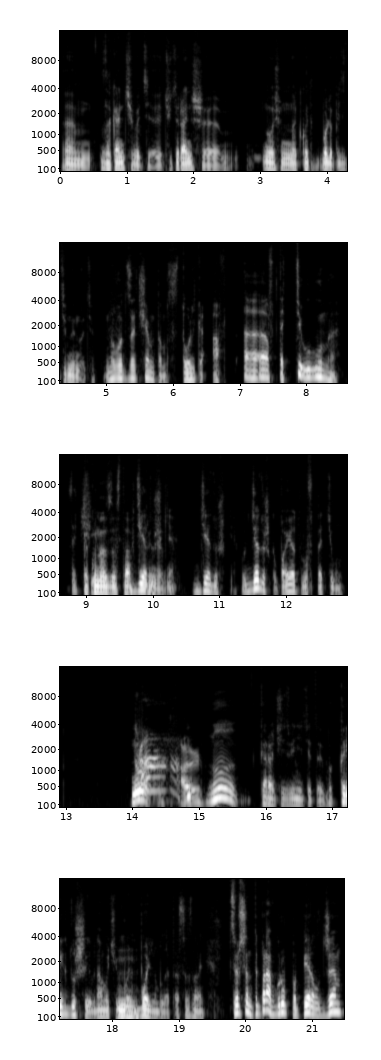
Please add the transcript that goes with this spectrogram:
эм, заканчивать э, чуть раньше, ну, в общем, на какой-то более позитивной ноте. Ну вот зачем там столько ав- автотюна? Зачем? Как у нас заставки Дедушки. примерно. Дедушки. Вот дедушка поет в автотюн. Ну, Ну, короче, извините, это крик души. Нам очень Мгм. больно было это осознавать. Совершенно ты прав, группа Pearl Jam.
